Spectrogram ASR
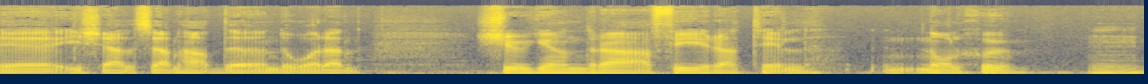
eh, i Chelsea han hade under åren 2004 till 07. Mm.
